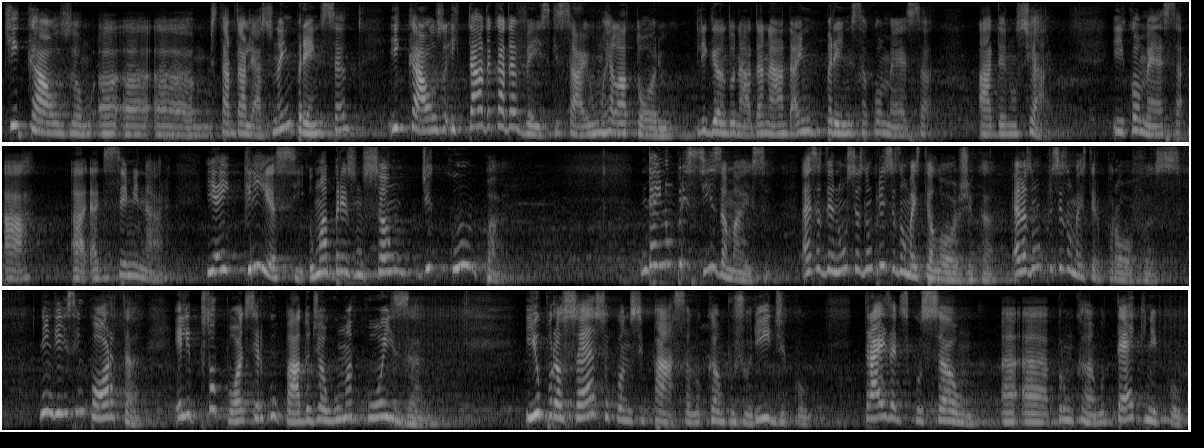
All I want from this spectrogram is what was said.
que causam uh, uh, uh, estardalhaço na imprensa e causa e cada, cada vez que sai um relatório ligando nada a nada, a imprensa começa a denunciar e começa a, a, a disseminar. E aí cria-se uma presunção de culpa. Daí não precisa mais. Essas denúncias não precisam mais ter lógica. Elas não precisam mais ter provas. Ninguém se importa. Ele só pode ser culpado de alguma coisa. E o processo, quando se passa no campo jurídico, traz a discussão ah, ah, para um campo técnico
